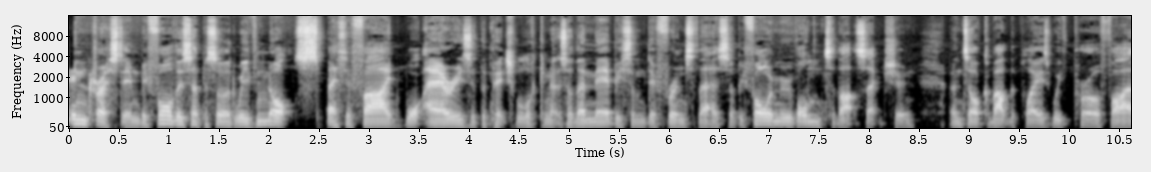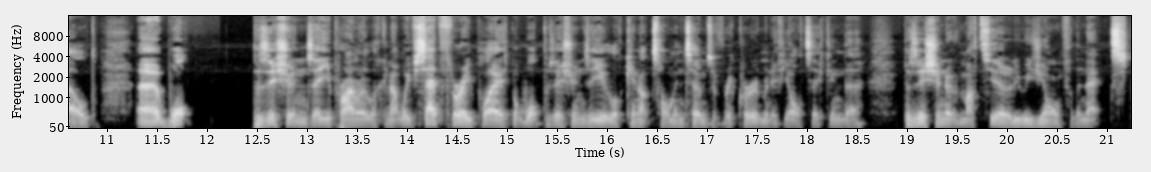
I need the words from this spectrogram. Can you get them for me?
Interesting. Before this episode, we've not specified what areas of the pitch we're looking at, so there may be some difference there. So before we move on to that section and talk about the players we've profiled, uh, what positions are you primarily looking at? We've said three players, but what positions are you looking at, Tom, in terms of recruitment if you're taking the position of Mathieu Louis-Jean for the next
